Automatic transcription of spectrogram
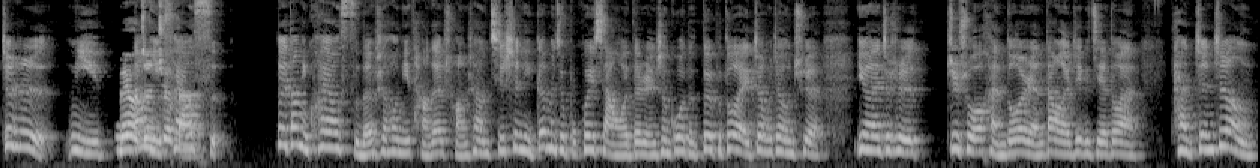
就是你，当你快要死，对，当你快要死的时候，你躺在床上，其实你根本就不会想我的人生过得对不对，正不正确，因为就是据说很多人到了这个阶段，他真正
